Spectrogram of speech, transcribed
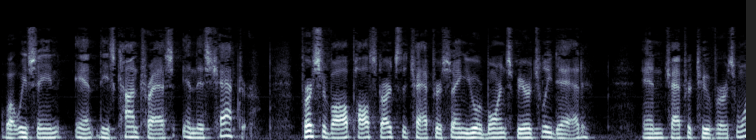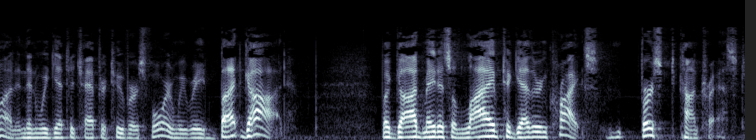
what we've seen in these contrasts in this chapter. First of all, Paul starts the chapter saying you were born spiritually dead in chapter 2 verse 1. And then we get to chapter 2 verse 4 and we read, but God. But God made us alive together in Christ. First contrast.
